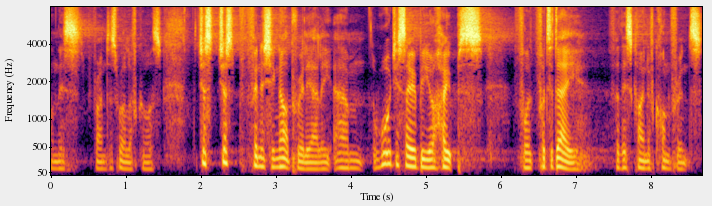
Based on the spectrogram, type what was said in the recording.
on this front as well, of course. Just, just finishing up, really, Ali, um, what would you say would be your hopes for, for today, for this kind of conference?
